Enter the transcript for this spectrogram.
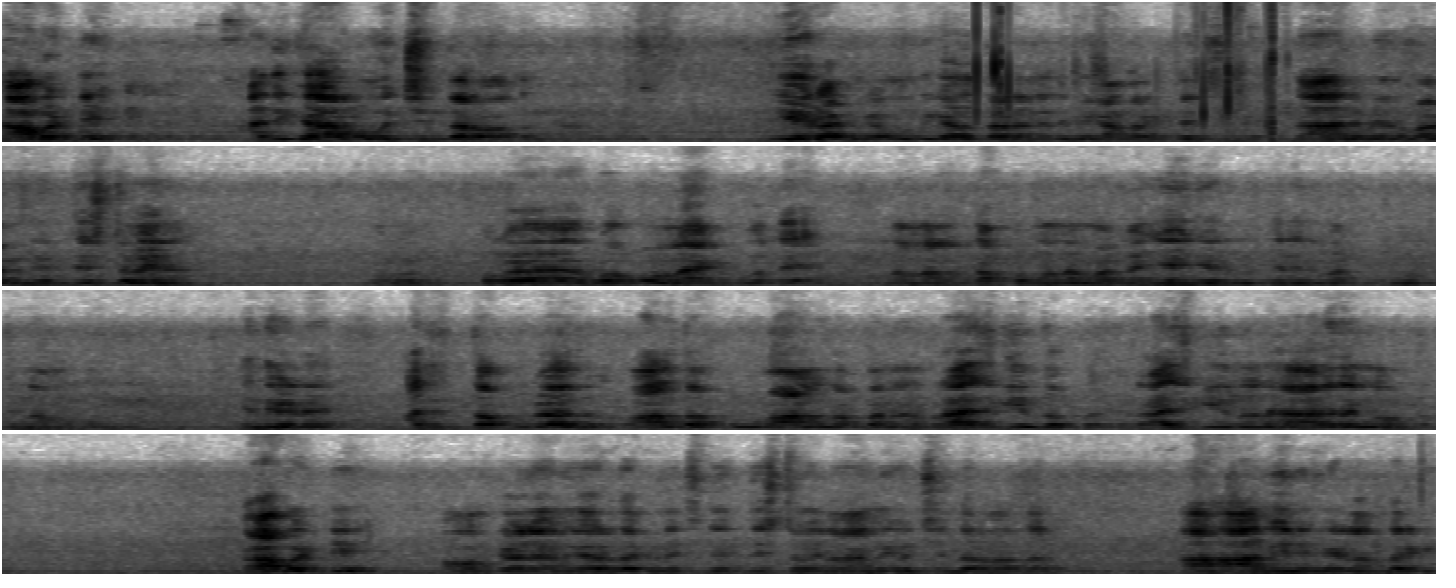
కాబట్టి అధికారం వచ్చిన తర్వాత ఏ రకంగా ముందుకు మీకు అందరికీ తెలిసిందే. దాని మీద మాకు నిర్దిష్టమైన ఒక ఒక రూపం లేకపోతే మమ్మల్ని తప్పకుండా మాకు అన్యాయం జరుగుతుంది అనేది మాకు పూర్తి నమ్మకం. ఎందుకంటే అది తప్పు కాదు. వాళ్ళ తప్పు వాళ్ళని తప్ప రాజకీయం తప్పు రాజకీయంలోనే ఆ విధంగా ఉంటుంది. కాబట్టి పవన్ కళ్యాణ్ గారి దగ్గర నుంచి నిర్దిష్టమైన హామీ వచ్చిన తర్వాత ఆ హామీని వీళ్ళందరికీ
